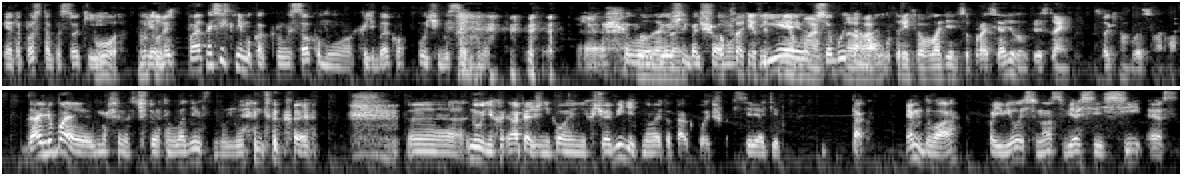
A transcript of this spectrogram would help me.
это просто высокий... Вот. Ну, Блин, есть... ну, относись к нему как к высокому хэтчбеку, очень высокому. Э, ну вот, и очень большому. Кстати, если все будет нормально. у третьего владельца просядет, он перестанет быть высоким, будет все нормально. Да, любая машина с четвертым владельцем уже такая. Э, ну, опять же, никого я не хочу обидеть, но это так больше, стереотип. Так, M2 появилась у нас в версии CS.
